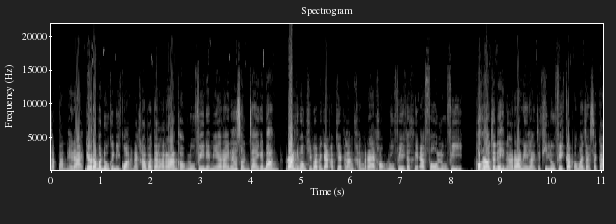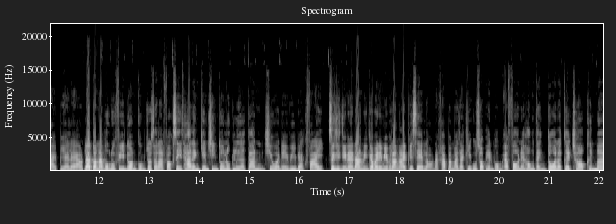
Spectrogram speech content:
กัปตันให้ได้เดี๋ยวเรามาดูกันดีกว่านะครับว่าแต่ละร่างของลูฟี่เนี่ยมีอะไรน่าสนใจกันบ้าง ร่างที่ผมคิดว่าเป็นการอัปเกรดพลังครั้งแรกของลูฟี่ก็คือแอฟโฟลูฟี่ พวกเราจะได้เห็นร่างนี้หลังจากที่ลูฟี่กลับลงมาจากสกายเปียแล้ว แล้วตอนนั้นพวกลูฟี่โดนกลุ่มโจรสลัดฟ็อกซี่ท้าเล่นเกมชิงตัวลูกเรือกัน ชื่อว่าเดวี่แบ็กไฟซึ่งจริงๆในร่างนี้ก็ไม่ได้มีพลังอะไรพิเศษหรอกนะครับ มันมาจากที่อุซบเห็นผมแอฟโฟในห้องแต่งตัวแล้วเกิดชอบขึ้นมา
